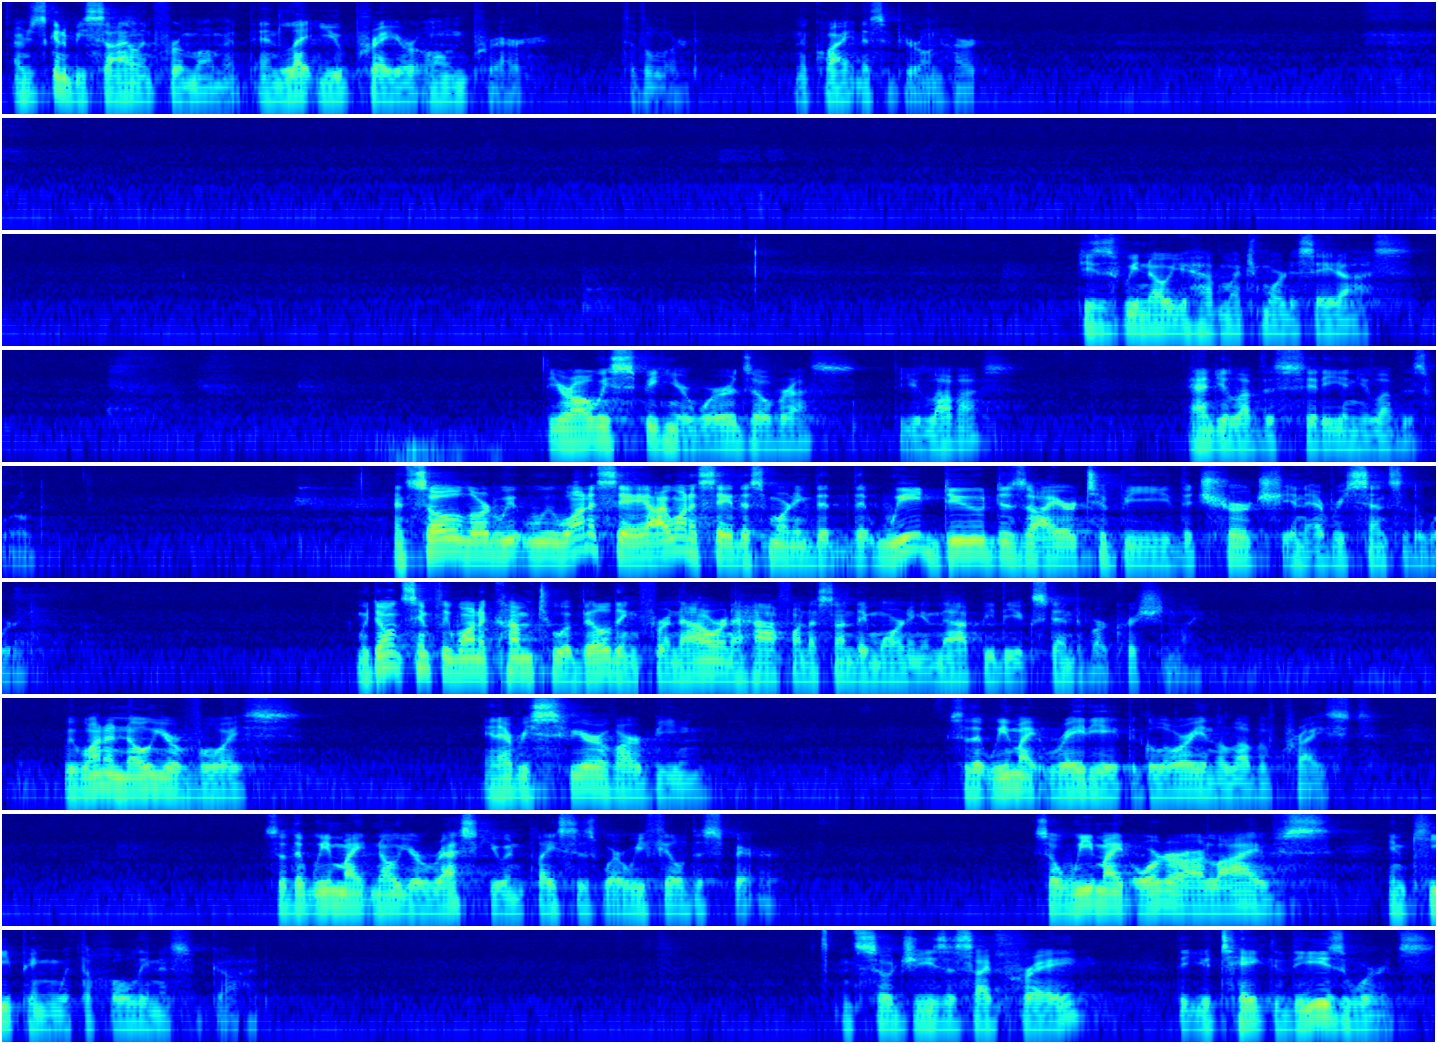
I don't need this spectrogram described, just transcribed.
I'm just going to be silent for a moment and let you pray your own prayer to the Lord in the quietness of your own heart. Jesus, we know you have much more to say to us. That you're always speaking your words over us, that you love us, and you love this city and you love this world. And so, Lord, we, we want to say, I want to say this morning that, that we do desire to be the church in every sense of the word. We don't simply want to come to a building for an hour and a half on a Sunday morning and that be the extent of our Christian life. We want to know your voice in every sphere of our being so that we might radiate the glory and the love of Christ, so that we might know your rescue in places where we feel despair, so we might order our lives in keeping with the holiness of God. And so, Jesus, I pray that you take these words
